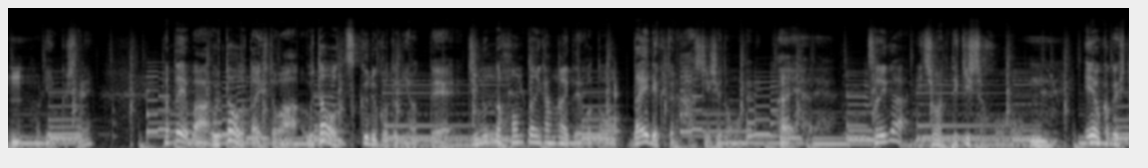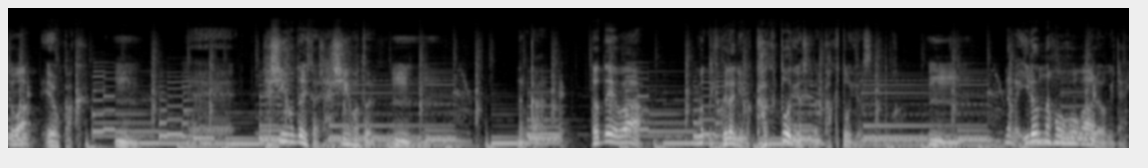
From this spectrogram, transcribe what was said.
うん。リンクしてね例えば歌を歌う人は歌を作ることによって自分の本当に考えていることをダイレクトに発信してると思うんだよねはいはい。それが一番適した方法うん。絵を描く人は絵を描く、うん。えー写真を撮る人は写真を撮るうん。なんか例えばもっと極端に言うと格闘技をすると格闘技をするとかうん。なんかいろんな方法があるわけじゃん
